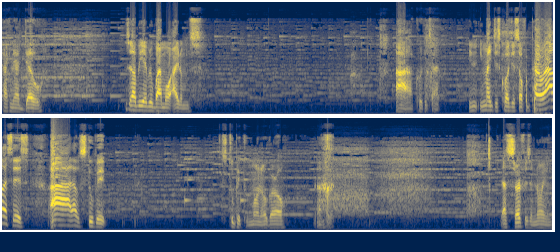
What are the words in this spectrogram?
packing that dough. So I'll be able to buy more items. Ah, quick attack. You, you might just cause yourself a paralysis. Ah, that was stupid. Stupid kimono girl. that surf is annoying.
